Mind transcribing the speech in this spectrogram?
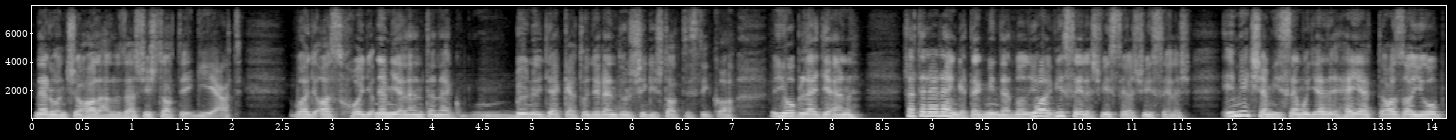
ne rontsa a halálozási stratégiát vagy az, hogy nem jelentenek bűnügyeket, hogy a rendőrségi statisztika jobb legyen. Tehát erre rengeteg mindent mond, jaj, visszaéles, visszaéles, visszaéles. Én mégsem hiszem, hogy ez helyette az a jobb,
